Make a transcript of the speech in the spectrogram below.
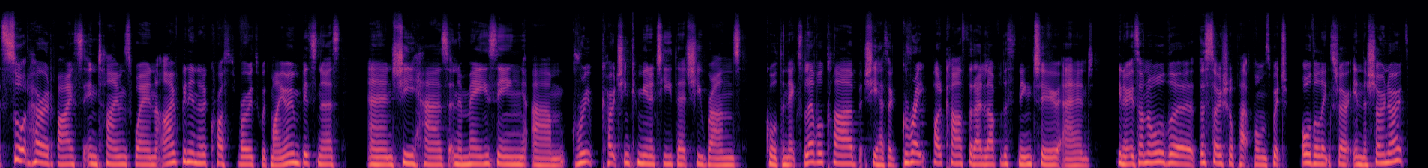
sought her advice in times when I've been in a crossroads with my own business, and she has an amazing um, group coaching community that she runs called The Next Level Club. She has a great podcast that I love listening to and you know, it's on all the the social platforms, which all the links are in the show notes.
